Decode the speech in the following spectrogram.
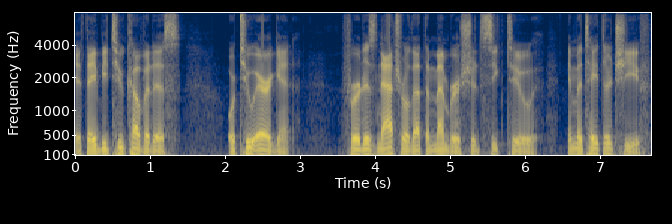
if they be too covetous or too arrogant, for it is natural that the members should seek to imitate their chief,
